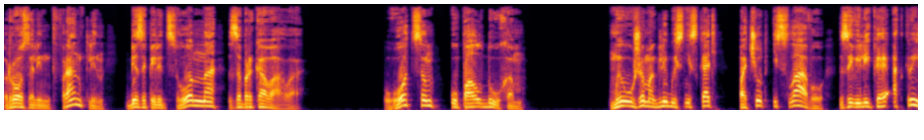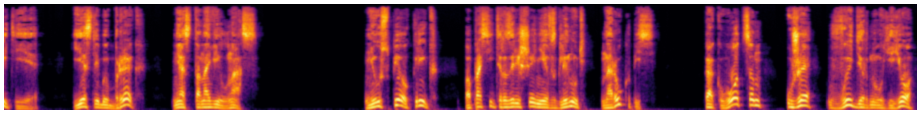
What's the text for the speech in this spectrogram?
Розалинд Франклин безапелляционно забраковала. Уотсон упал духом. Мы уже могли бы снискать почет и славу за великое открытие, если бы Брэк не остановил нас. Не успел Крик попросить разрешения взглянуть на рукопись, как Уотсон уже выдернул ее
